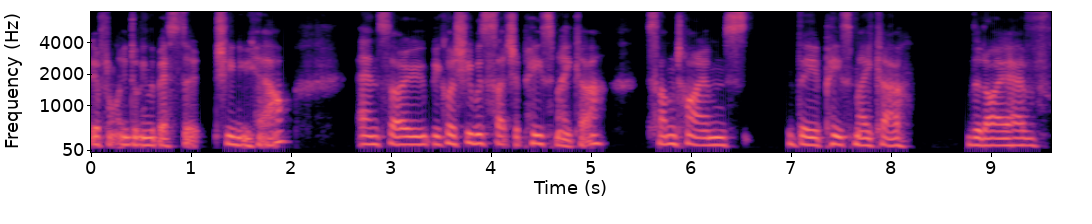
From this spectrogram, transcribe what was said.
definitely doing the best that she knew how. And so, because she was such a peacemaker, sometimes the peacemaker that I have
